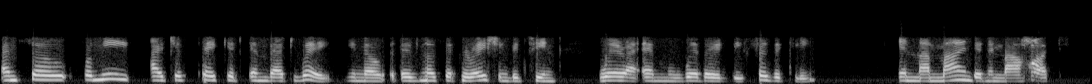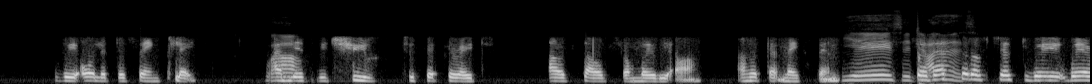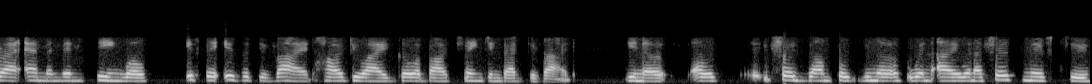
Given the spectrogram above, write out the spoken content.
And so for me, I just take it in that way. You know, there's no separation between where I am, whether it be physically, in my mind and in my heart, we're all at the same place Wow. unless we choose to separate ourselves from where we are. I hope that makes sense. Yes, it So does. that's sort of just where where I am, and then seeing well, if there is a divide, how do I go about changing that divide? You know, I was, for example, you know, when I when I first moved to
